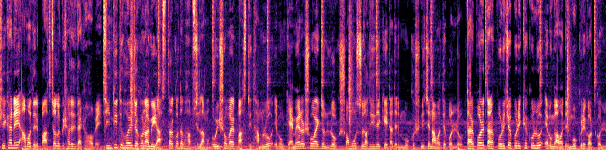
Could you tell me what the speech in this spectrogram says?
সেখানে আমাদের বাস চালকের সাথে দেখা হবে। চিন্তিত হয়ে যখন আমি রাস্তার কথা ভাবছিলাম, ওই সময় বাসটি থামলো এবং ক্যামেরা সহ একজন লোক সমস্ত যাত্রীদেরকে তাদের মুখোশ নিচে নামাতে বলল। তারপরে তারা পরিচয় পরীক্ষা করল এবং আমাদের মুখ রেকর্ড করল।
